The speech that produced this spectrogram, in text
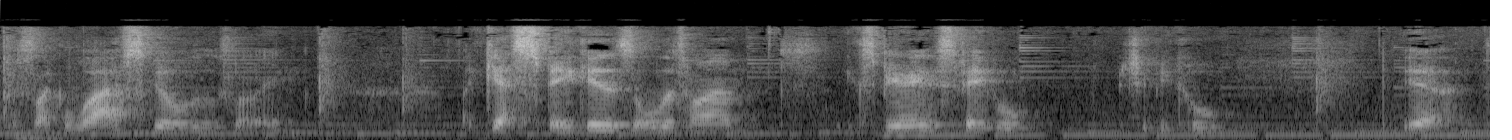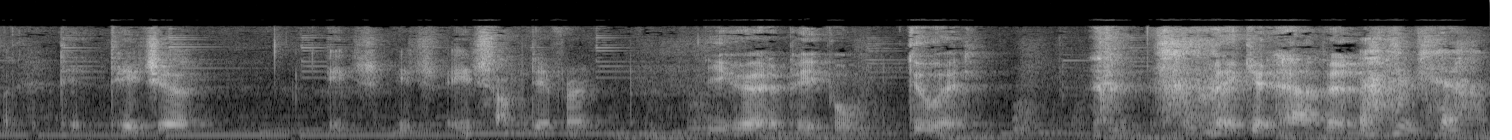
just like life skills or something. Guest speakers all the time, experienced people. It should be cool. yeah, like a t- teacher, each each each something different. You heard of people, do it. Make it happen. yeah.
